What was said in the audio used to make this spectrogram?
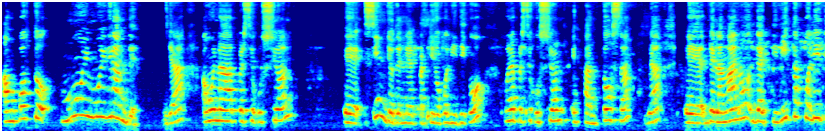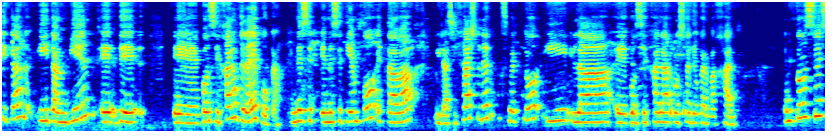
a un costo muy, muy grande, ¿ya? A una persecución eh, sin yo tener partido político, una persecución espantosa, ¿ya? de la mano de activistas políticas y también de eh, concejalas de la época. En ese, en ese tiempo estaba Iracy Hashler, ¿cierto? Y la eh, concejala Rosario Carvajal. Entonces,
